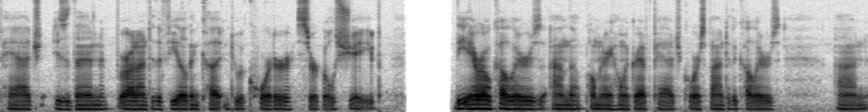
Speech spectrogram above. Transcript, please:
patch is then brought onto the field and cut into a quarter circle shape. The arrow colors on the pulmonary homograft patch correspond to the colors on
